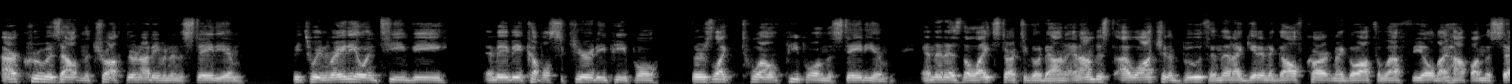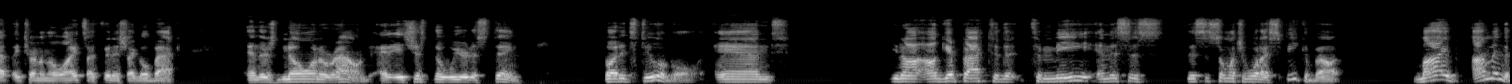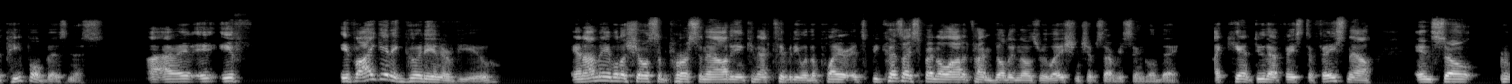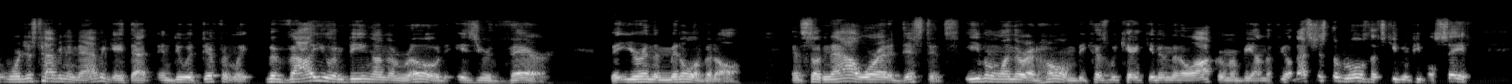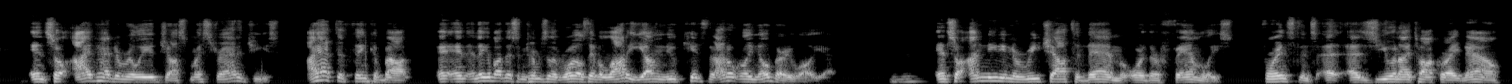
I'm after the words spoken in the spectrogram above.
Our crew is out in the truck, they're not even in the stadium. Between radio and TV, and maybe a couple security people, there's like 12 people in the stadium. And then as the lights start to go down, and I'm just, I watch in a booth, and then I get in a golf cart and I go out to left field. I hop on the set, they turn on the lights, I finish, I go back and there's no one around. And it's just the weirdest thing, but it's doable. And, you know, I'll get back to the, to me, and this is, this is so much of what I speak about. My, I'm in the people business. I mean, if, if I get a good interview and I'm able to show some personality and connectivity with a player, it's because I spend a lot of time building those relationships every single day. I can't do that face to face now. And so we're just having to navigate that and do it differently. The value in being on the road is you're there, that you're in the middle of it all. And so now we're at a distance, even when they're at home, because we can't get into the locker room and be on the field. That's just the rules that's keeping people safe. And so I've had to really adjust my strategies. I have to think about and, and think about this in terms of the Royals. They have a lot of young new kids that I don't really know very well yet. Mm-hmm. And so I'm needing to reach out to them or their families. For instance, as you and I talk right now,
